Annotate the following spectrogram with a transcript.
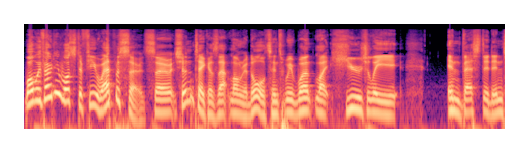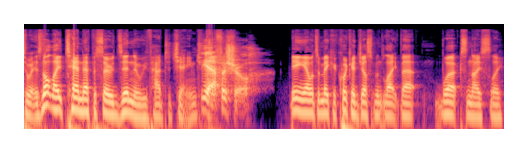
Well, we've only watched a few episodes, so it shouldn't take us that long at all since we weren't like hugely invested into it. It's not like 10 episodes in and we've had to change. Yeah, for sure. Being able to make a quick adjustment like that works nicely.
